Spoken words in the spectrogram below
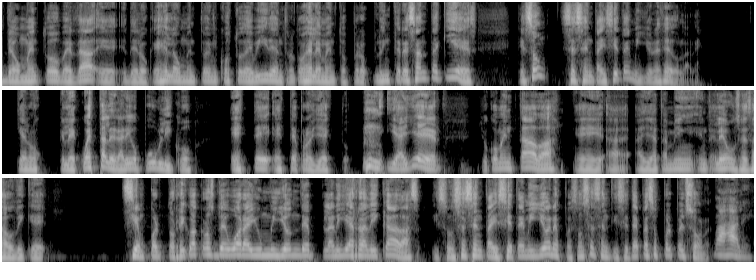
de aumento, ¿verdad? Eh, de lo que es el aumento del costo de vida, entre otros elementos. Pero lo interesante aquí es que son 67 millones de dólares que, que le cuesta al erario público este, este proyecto. y ayer yo comentaba eh, allá también en Tele 11, Saudi, que si en Puerto Rico across the board hay un millón de planillas radicadas y son 67 millones, pues son 67 pesos por persona, Bájale.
